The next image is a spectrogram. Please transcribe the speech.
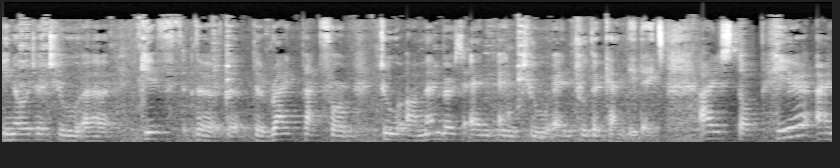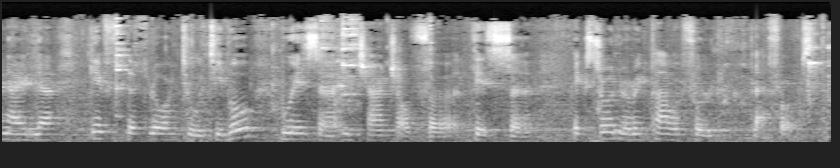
in order to uh, give the, the, the, right platform to our members and, and to and to the candidates. I'll stop here and I'll uh, give the floor to Thibault, who is uh, in charge of uh, this uh, extraordinary powerful platforms.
